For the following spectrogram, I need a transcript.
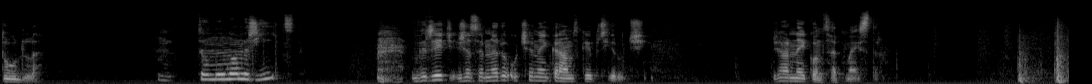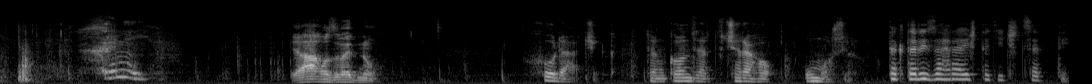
Tudle. Tomu mám říct? Vyřiď, že jsem nedoučený krámský příručí. Žádný koncertmeister. Já ho zvednu. Chudáček. Ten koncert včera ho umořil. Tak tady zahraješ tetičce ty.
